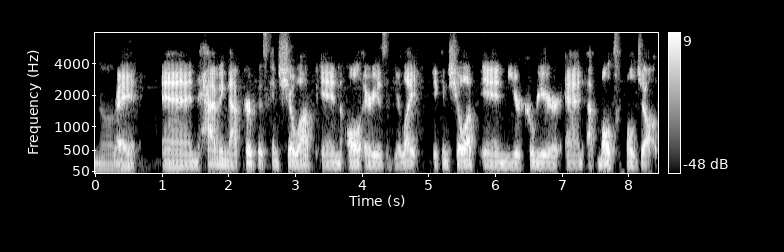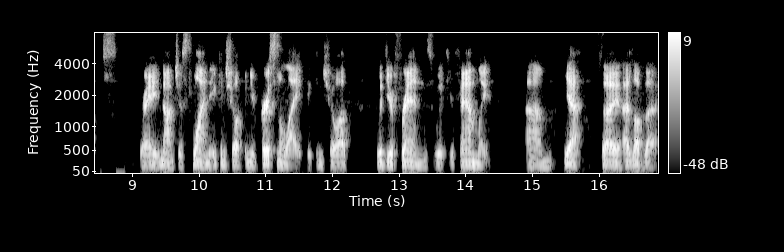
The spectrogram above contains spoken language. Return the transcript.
no, right? and having that purpose can show up in all areas of your life. It can show up in your career and at multiple jobs right? Not just one. It can show up in your personal life. It can show up with your friends with your family. Um, yeah. So I, I love that.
